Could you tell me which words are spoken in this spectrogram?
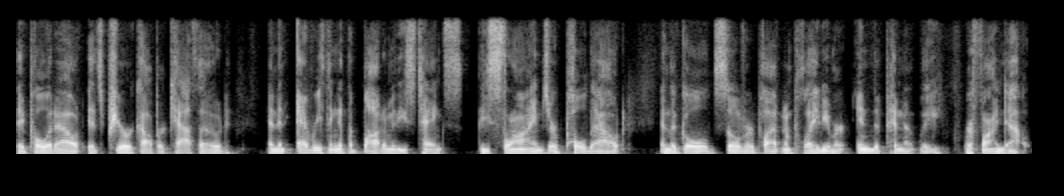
They pull it out, it's pure copper cathode. And then everything at the bottom of these tanks, these slimes are pulled out, and the gold, silver, platinum, palladium are independently refined out.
